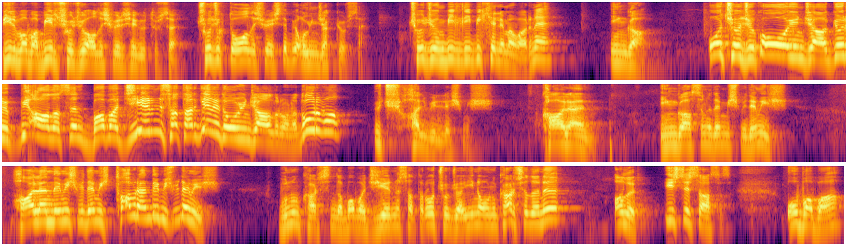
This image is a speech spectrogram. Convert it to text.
Bir baba bir çocuğu alışverişe götürse, çocuk da o alışverişte bir oyuncak görse. Çocuğun bildiği bir kelime var ne? İnga. O çocuk o oyuncağı görüp bir ağlasın, baba ciğerini satar gene de oyuncağı alır ona. Doğru mu? Üç hal birleşmiş. Kalen, ingasını demiş mi demiş. Halen demiş mi demiş, tavren demiş mi demiş. Bunun karşısında baba ciğerini satar, o çocuğa yine onun karşılığını alır. İstisnasız. O baba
